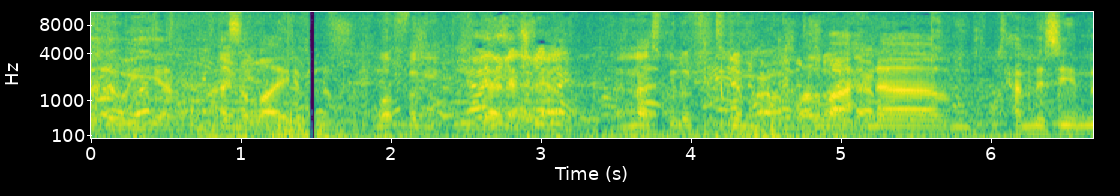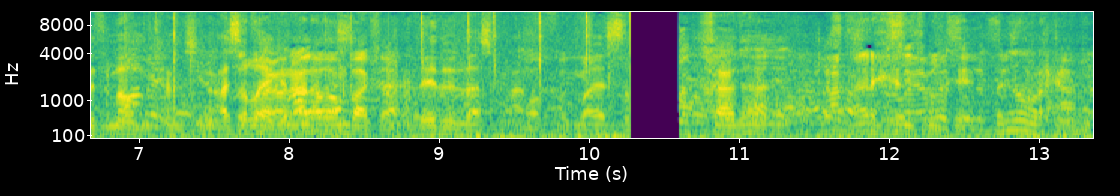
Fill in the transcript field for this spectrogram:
والبدويه عسى الله يلبنا موفقين. الناس كلهم تتجمعوا والله إحنا متحمسين مثل ما هم متحمسين. عسى الله على الهواء مباشرة. بإذن الله سبحانه. الله يسر سعد هذه ما رحت بالخير. بالنور حبيبي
